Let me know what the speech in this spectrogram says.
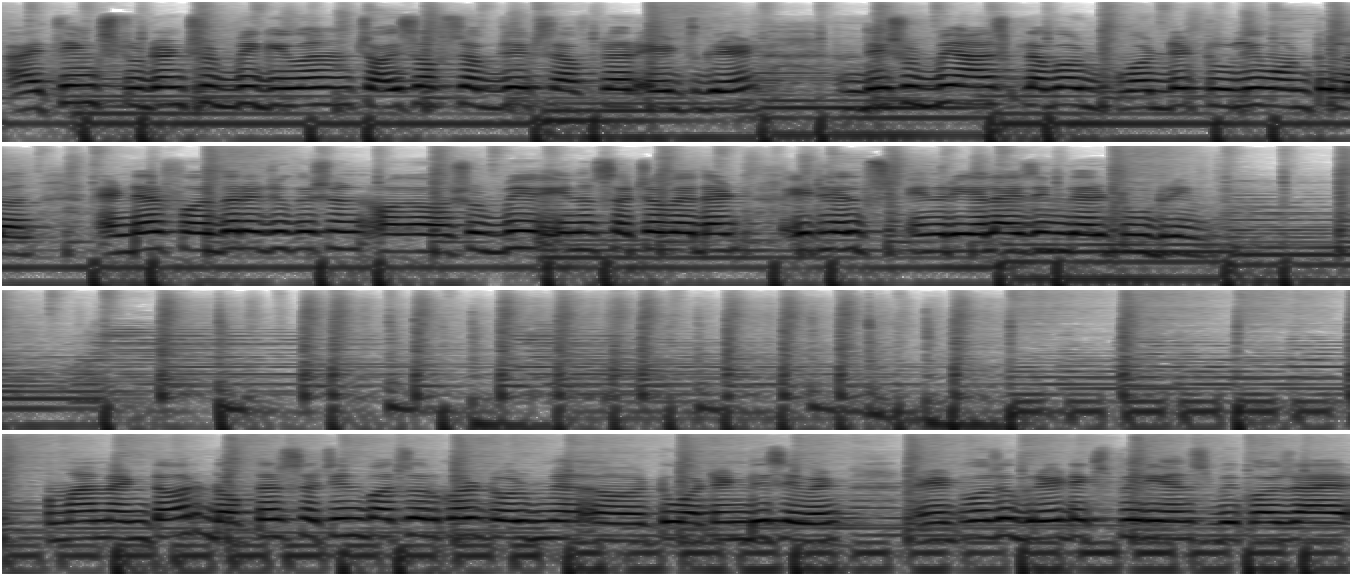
I think students should be given choice of subjects after 8th grade. They should be asked about what they truly want to learn and their further education uh, should be in such a way that it helps in realizing their true dream. My mentor, Dr. Sachin Pachorkar, told me uh, to attend this event, and it was a great experience because I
